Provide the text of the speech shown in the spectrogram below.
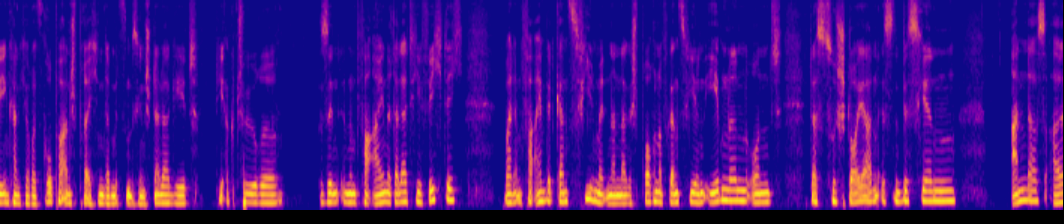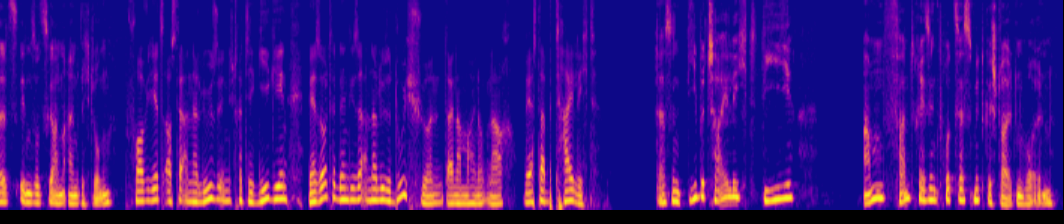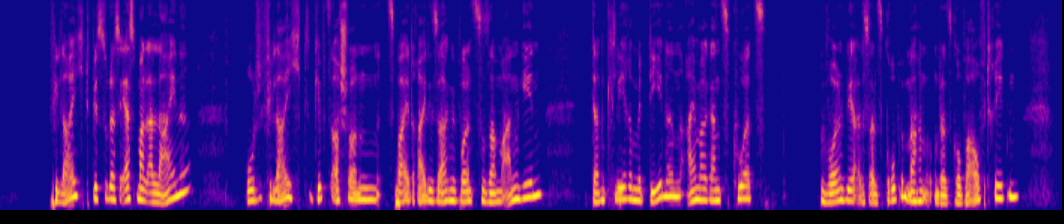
wen kann ich auch als Gruppe ansprechen, damit es ein bisschen schneller geht. Die Akteure sind in einem Verein relativ wichtig, weil im Verein wird ganz viel miteinander gesprochen auf ganz vielen Ebenen und das zu steuern ist ein bisschen anders als in sozialen Einrichtungen. Bevor wir jetzt aus der Analyse in die Strategie gehen, wer sollte denn diese Analyse durchführen, deiner Meinung nach? Wer ist da beteiligt? Da sind die beteiligt, die am Fundraising-Prozess mitgestalten wollen. Vielleicht bist du das erstmal alleine oder vielleicht gibt's auch schon zwei, drei, die sagen, wir wollen es zusammen angehen. Dann kläre mit denen einmal ganz kurz, wollen wir alles als Gruppe machen und als Gruppe auftreten?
